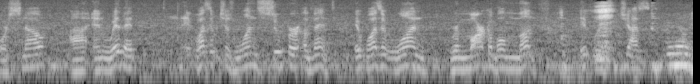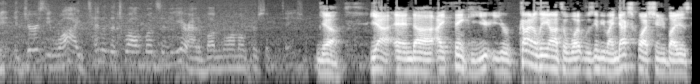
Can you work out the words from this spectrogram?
or snow. Uh, and with it, it wasn't just one super event. It wasn't one remarkable month it was just in, Jersey wide, ten of the twelve months of the year had above normal precipitation. Yeah. Yeah, and uh, I think you, you're kind of leading on to what was going to be my next question, but is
